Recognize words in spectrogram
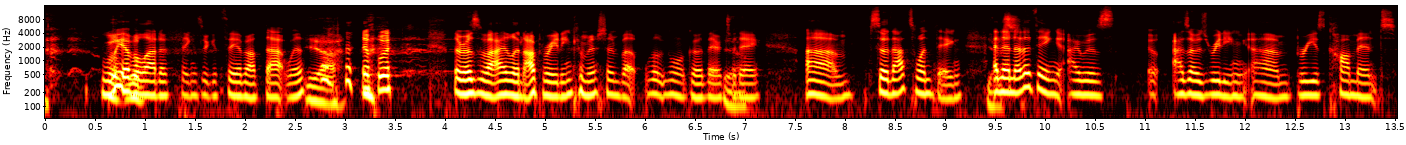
we have a lot of things we could say about that with, Yeah. with the Roosevelt Island Operating Commission, but we'll, we won't go there Yeah. today. Um, so that's one thing. And then Yes. another thing, I was, uh, as I was reading um, Bree's comment,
